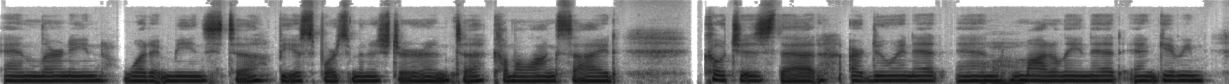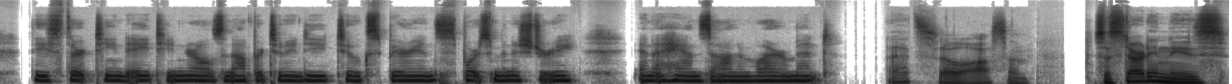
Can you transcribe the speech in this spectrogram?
and learning what it means to be a sports minister and to come alongside coaches that are doing it and Wow. modeling it and giving these 13 to 18 year olds an opportunity to experience sports ministry in a hands on environment. That's so awesome. So starting these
